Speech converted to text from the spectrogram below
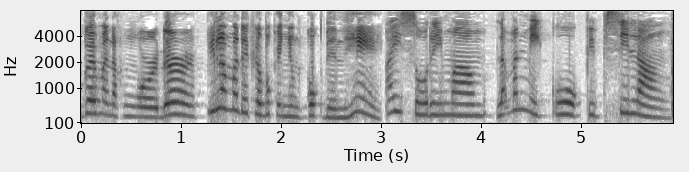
dugay man akong order. Pila man day kabukin yung cook din he. Ay, sorry, ma'am. Laman may cook. Pipsi lang.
